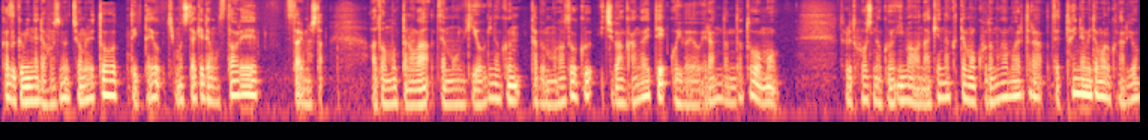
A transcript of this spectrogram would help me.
家族みんなで星野ちおめでとうって言ったよ。気持ちだけでも伝われ伝わりました。あと思ったのが全問記荻野くん多分ものすごく一番考えてお祝いを選んだんだと思う。それと星野くん今は泣けなくても子供が生まれたら絶対涙もろくなるよ。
